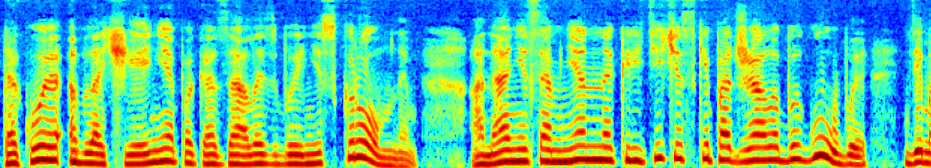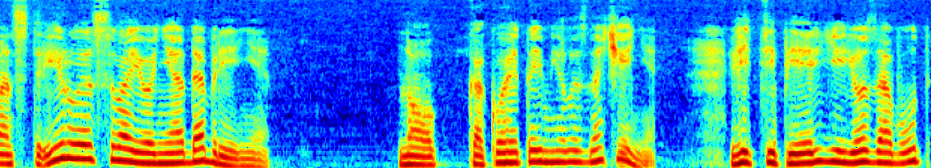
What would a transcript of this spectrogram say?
такое облачение показалось бы нескромным. Она, несомненно, критически поджала бы губы, демонстрируя свое неодобрение. Но какое это имело значение? Ведь теперь ее зовут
